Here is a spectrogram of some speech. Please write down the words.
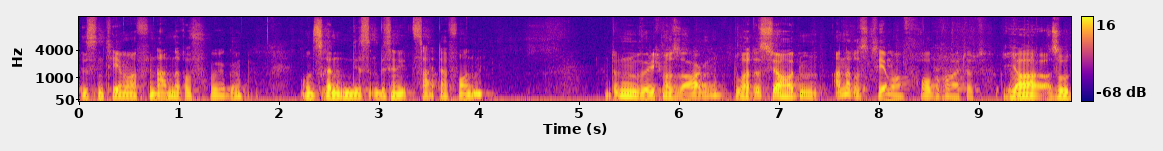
ist ein Thema für eine andere Folge. Uns rennt ein bisschen die Zeit davon. Dann würde ich mal sagen, du hattest ja heute ein anderes Thema vorbereitet. Ja, also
